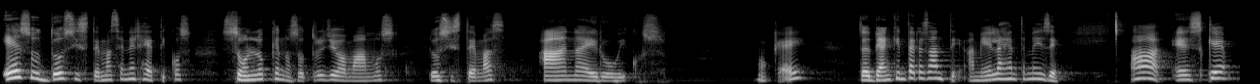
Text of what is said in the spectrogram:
esos dos sistemas energéticos son lo que nosotros llamamos los sistemas anaeróbicos. ¿Ok? Entonces, vean qué interesante. A mí la gente me dice, ah, es que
